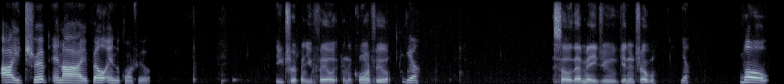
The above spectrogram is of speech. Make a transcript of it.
I tripped and I fell in the cornfield. You tripped and you fell in the cornfield, Yeah, so that made you get in trouble. Yeah. Well,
